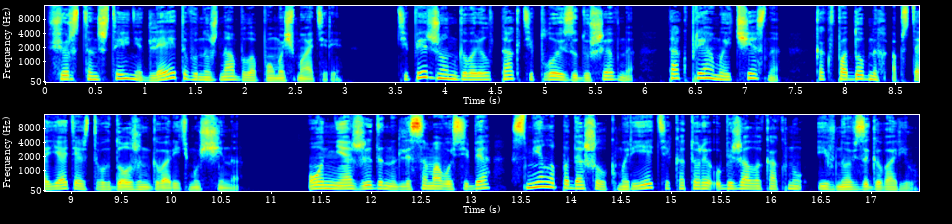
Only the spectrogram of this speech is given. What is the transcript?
В Фюрстенштейне для этого нужна была помощь матери. Теперь же он говорил так тепло и задушевно, так прямо и честно, как в подобных обстоятельствах должен говорить мужчина. Он неожиданно для самого себя смело подошел к Мариетте, которая убежала к окну, и вновь заговорил.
